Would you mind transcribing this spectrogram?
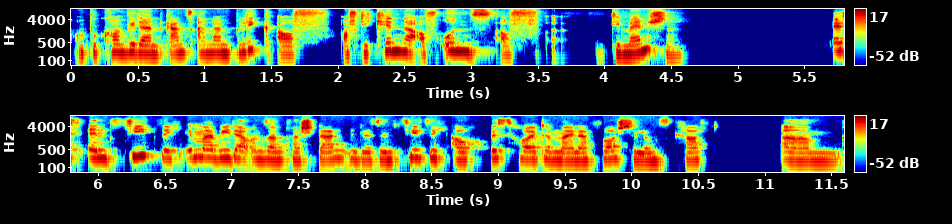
und bekommen wieder einen ganz anderen Blick auf, auf die Kinder, auf uns, auf äh, die Menschen. Es entzieht sich immer wieder unserem Verstand und es entzieht sich auch bis heute meiner Vorstellungskraft, ähm,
